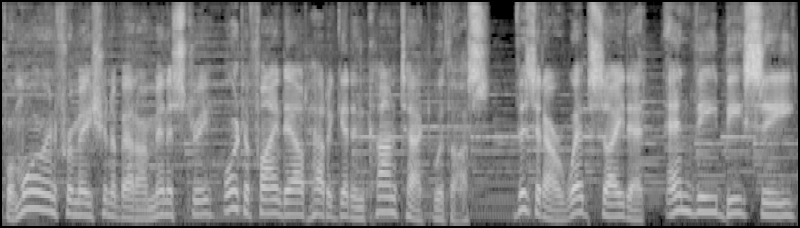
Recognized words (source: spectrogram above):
For more information about our ministry or to find out how to get in contact with us, visit our website at nvbc.org.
